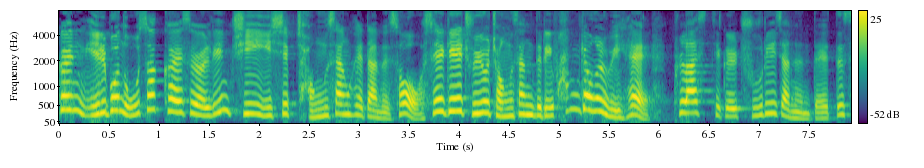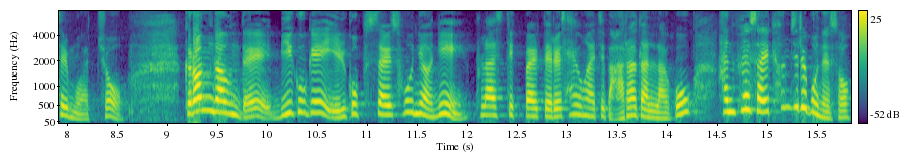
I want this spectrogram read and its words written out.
최근 일본 오사카에서 열린 G20 정상회담에서 세계 주요 정상들이 환경을 위해 플라스틱을 줄이자는 데 뜻을 모았죠. 그런 가운데 미국의 7살 소년이 플라스틱 빨대를 사용하지 말아달라고 한 회사에 편지를 보내서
